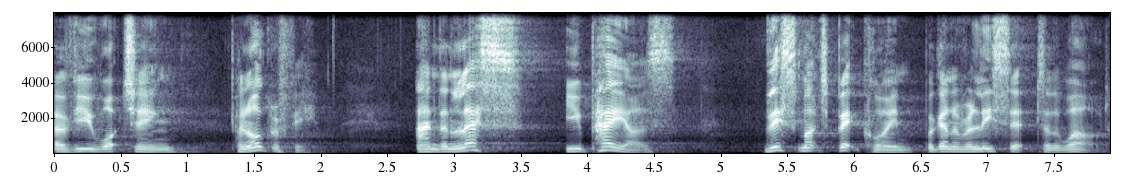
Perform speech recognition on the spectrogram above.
of you watching pornography. And unless you pay us this much Bitcoin, we're going to release it to the world.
